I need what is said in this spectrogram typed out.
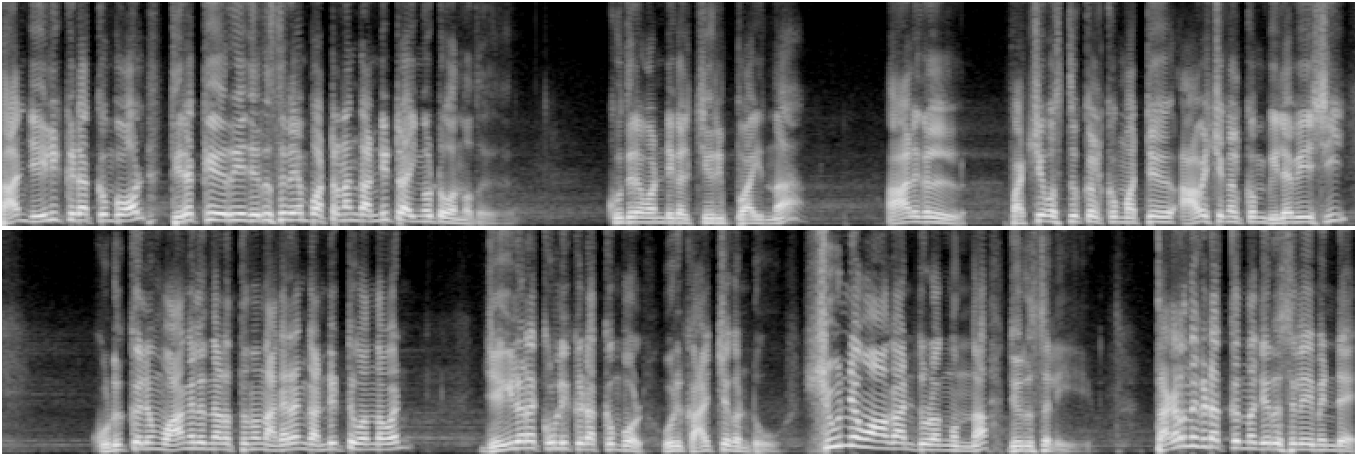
താൻ ജയിലിൽ കിടക്കുമ്പോൾ തിരക്കേറിയ ജെറുസലേം പട്ടണം കണ്ടിട്ടാണ് ഇങ്ങോട്ട് വന്നത്. കുതിരവണ്ടികൾ ചിരിപ്പായുന്ന ആളുകൾ ഭക്ഷ്യവസ്തുക്കൾക്കും മറ്റ് ആവശ്യങ്ങൾക്കും വിലവേശി കൊടുക്കലും വാങ്ങലും നടത്തുന്ന നഗരം കണ്ടിട്ട് വന്നവൻ ജയിലറക്കുള്ളിൽ കിടക്കുമ്പോൾ ഒരു കാഴ്ച കണ്ടു. ശൂന്യമാകാൻ തുടങ്ങുന്ന ജെറുസലേം. തകർന്നു കിടക്കുന്ന ജെറുസലേമിന്റെ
